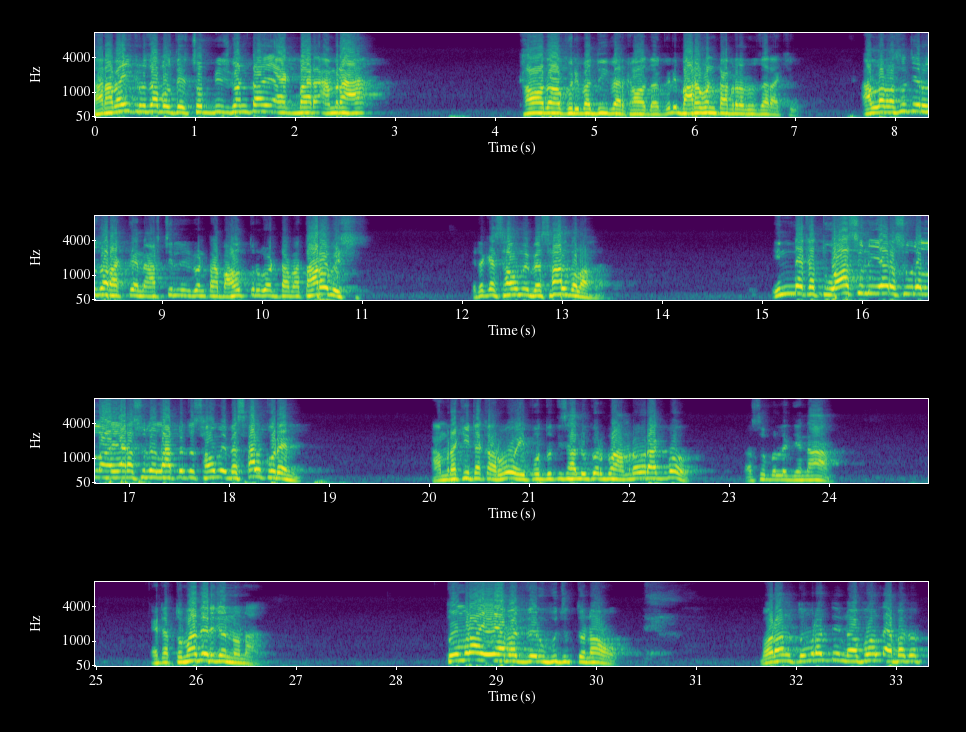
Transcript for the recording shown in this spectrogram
ধারাবাহিক রোজা বলতে চব্বিশ ঘন্টায় একবার আমরা খাওয়া দাওয়া করি বা দুইবার খাওয়া দাওয়া করি, বারো ঘণ্টা আমরা রোজা রাখি। আল্লাহ রসুল যে রোজা রাখতেন, আটচল্লিশ ঘণ্টা, বাহাত্তর ঘণ্টা বা তারও বেশি। এটাকে সাউমে বেসাল বলা হয়। ইন্নাকা তুয়াসিল ইয়া রাসূলুল্লাহ ইয়া রাসূলুল্লাহ, আপনি তো সাউমে বেসাল করেন। আমরা কি এটা করব? এই পদ্ধতি চালু করব, আমরাও রাখব? রাসূল বললেন যে না। এটা তোমাদের জন্য না। তোমরা এই আবাদতের উপযুক্ত নাও। বরং তোমরা যদি নফল আবাদত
